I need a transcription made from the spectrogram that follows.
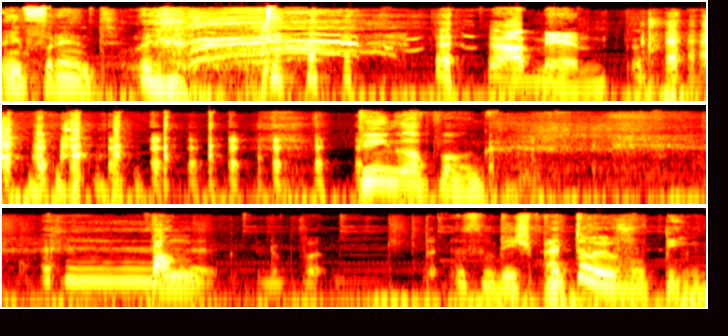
Em frente. Amém. Ping ou pong? Diz ping. Então eu vou ping.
